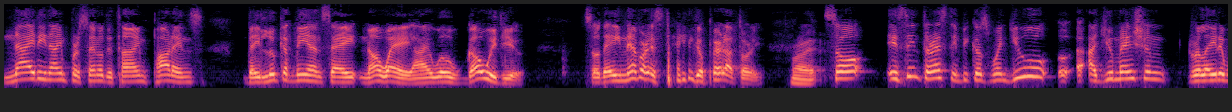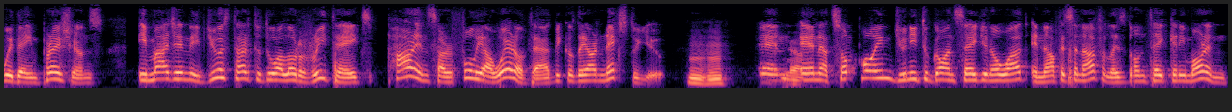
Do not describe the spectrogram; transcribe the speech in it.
99% of the time, parents, they look at me and say, no way, I will go with you. So they never stay in the operatory. Right. So it's interesting because when you, uh, as you mentioned, related with the impressions, imagine if you start to do a lot of retakes, parents are fully aware of that because they are next to you. Mm-hmm. And yeah. and at some point you need to go and say, you know what, enough is enough. Let's don't take anymore, and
